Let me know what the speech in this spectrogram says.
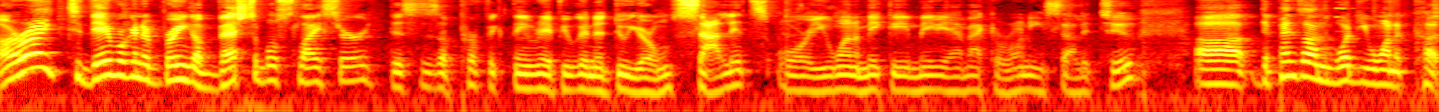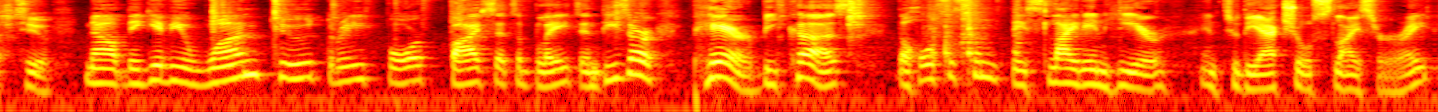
All right, today we're gonna bring a vegetable slicer. This is a perfect thing if you're gonna do your own salads or you wanna make a maybe a macaroni salad too. Uh, depends on what you wanna cut too. Now they give you one, two, three, four, five sets of blades and these are pair because the whole system, they slide in here into the actual slicer, right?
